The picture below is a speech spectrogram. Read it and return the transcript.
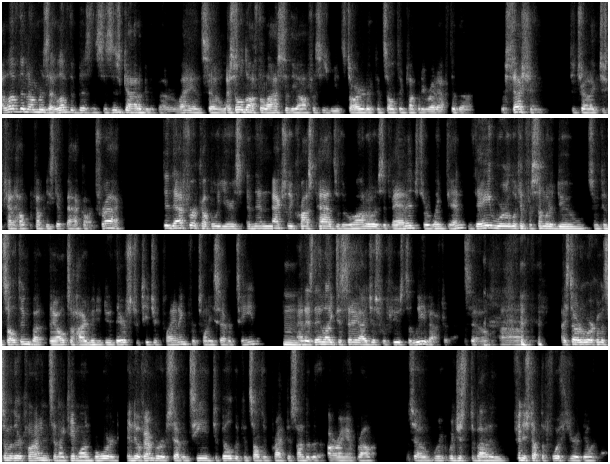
I love the numbers. I love the businesses. There's got to be a better way. And so I sold off the last of the offices. We had started a consulting company right after the recession to try to just kind of help companies get back on track. Did that for a couple of years and then actually crossed paths with the Remodelers Advantage through LinkedIn. They were looking for someone to do some consulting, but they also hired me to do their strategic planning for 2017. Mm. And as they like to say, I just refused to leave after that. So uh, I started working with some of their clients and I came on board in November of 17 to build the consulting practice under the RA umbrella. So we're, we're just about and finished up the fourth year of doing that.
